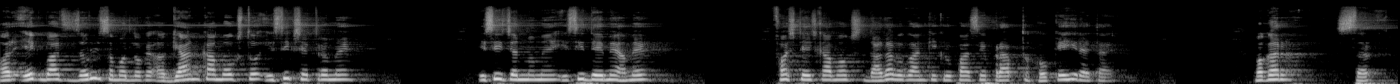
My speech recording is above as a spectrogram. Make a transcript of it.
और एक बात ज़रूर समझ लो कि अज्ञान का मोक्ष तो इसी क्षेत्र में इसी जन्म में इसी देह में हमें फ़र्स्ट स्टेज का मोक्ष दादा भगवान की कृपा से प्राप्त होके ही रहता है। मगर सर,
